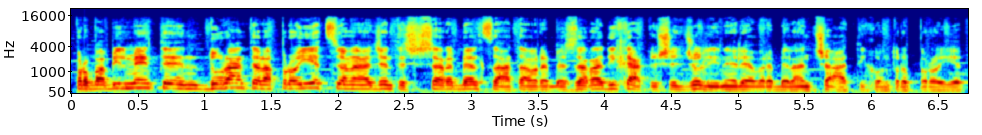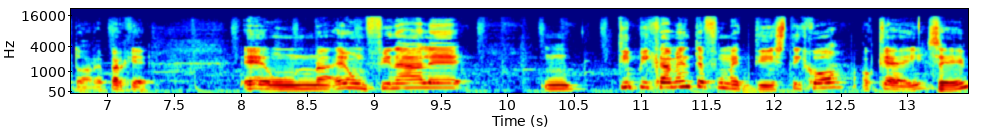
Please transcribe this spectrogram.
probabilmente durante la proiezione la gente si sarebbe alzata, avrebbe sradicato i seggiolini e li avrebbe lanciati contro il proiettore. Perché è un, è un finale mh, tipicamente fumettistico, ok? Sì.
